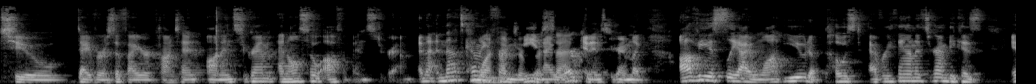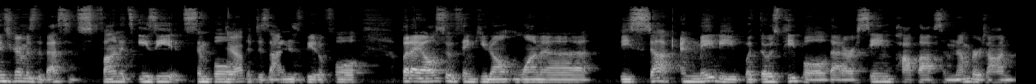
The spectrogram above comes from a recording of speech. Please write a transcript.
to diversify your content on Instagram and also off of Instagram. And, and that's coming from me. And I work at Instagram. Like, obviously, I want you to post everything on Instagram because Instagram is the best. It's fun, it's easy, it's simple, Yep. the design is beautiful. But I also think you don't want to be stuck. And maybe with those people that are seeing pop off some numbers on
